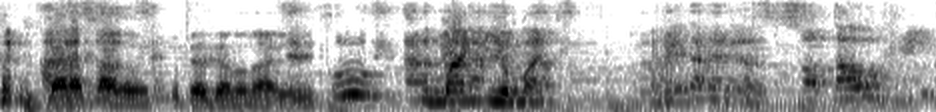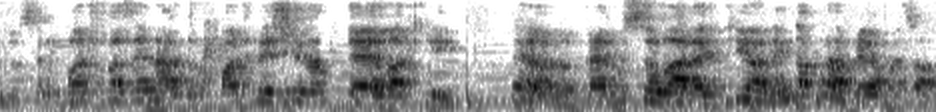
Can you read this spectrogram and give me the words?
O cara tá com o dedão no nariz. Uh, Tá no uma- e uma, no meio da reunião, você só tá ouvindo, você não pode fazer nada, não pode mexer na tela aqui. Meu, eu pego o celular aqui, ó, nem dá pra ver, mas ó,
